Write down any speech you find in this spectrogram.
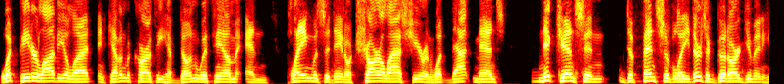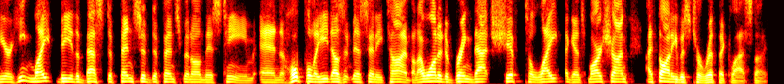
What Peter Laviolette and Kevin McCarthy have done with him, and playing with Zdeno Chara last year and what that meant. Nick Jensen defensively, there's a good argument here. He might be the best defensive defenseman on this team, and hopefully he doesn't miss any time. But I wanted to bring that shift to light against Marchand. I thought he was terrific last night.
